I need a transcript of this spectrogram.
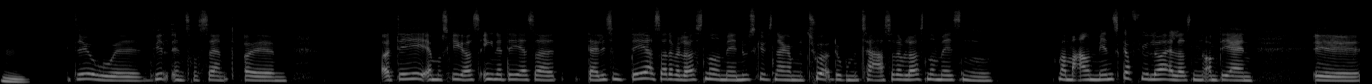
Mm. Det er jo øh, vildt interessant, og, øh, og det er måske også en af det, altså, der er ligesom det, og så er der vel også noget med, nu skal vi snakke om naturdokumentar, så er der vel også noget med sådan, hvor meget mennesker fylder, eller sådan, om det er en øh,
